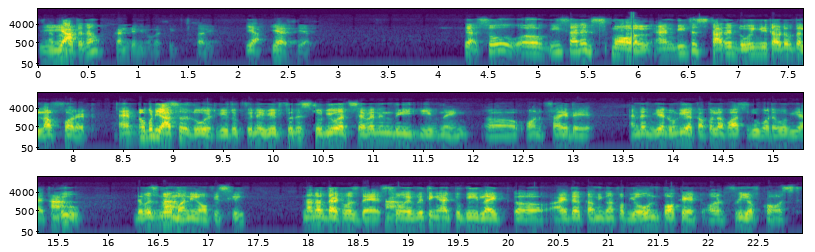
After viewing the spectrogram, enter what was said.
yeah, now? continue, Wasim. Sorry. Yeah. Yes, yes. yeah. So uh, we started small and we just started doing it out of the love for it. And nobody asked us to do it. We had to finish. We finished studio at seven in the evening uh, on Friday, and then we had only a couple of hours to do whatever we had to Ah. do. There was no Ah. money, obviously. None of that was there. So Ah. everything had to be like uh, either coming out from your own pocket or free of cost.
